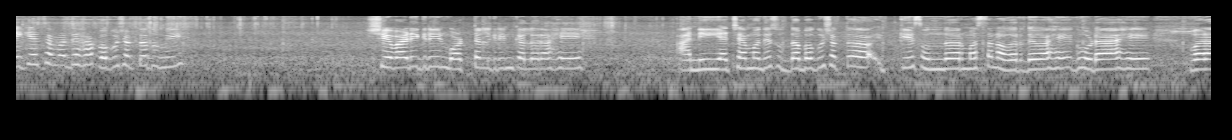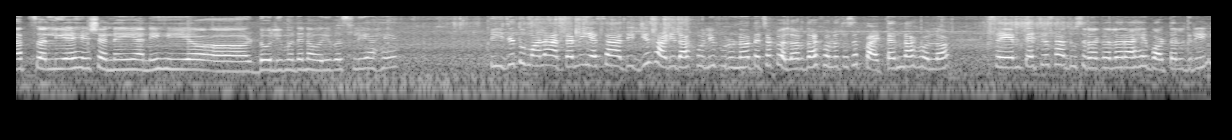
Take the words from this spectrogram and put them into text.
एक याच्यामध्ये हा बघू शकता तुम्ही. शेवाडी ग्रीन बॉटल ग्रीन कलर आहे. आणि याच्यामध्ये सुद्धा बघू शकता इतके सुंदर मस्त नवरदेव आहे घोडा आहे वरात चालली आहे शनई आणि ही डोलीमध्ये नवरी बसली आहे. ती जी तुम्हाला आता मी याचा आधी जी साडी दाखवली पूर्ण त्याचा कलर दाखवलं तसं पॅटर्न दाखवलं सेम त्याच्यात हा दुसरा कलर आहे बॉटल ग्रीन.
